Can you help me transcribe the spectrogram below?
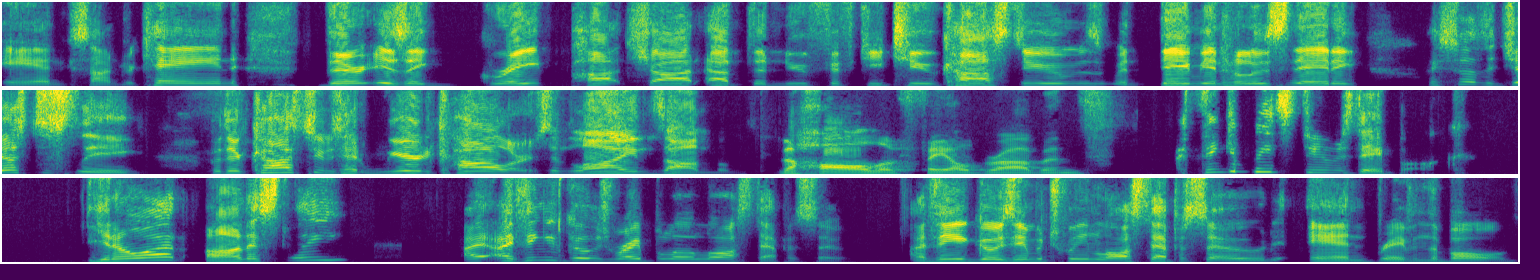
and Cassandra Cain. There is a great pot shot at the new 52 costumes with Damian hallucinating. I saw the Justice League, but their costumes had weird collars and lines on them. The Hall of Failed Robins. I think it beats Doomsday Book. You know what? Honestly, I, I think it goes right below Lost Episode. I think it goes in between Lost Episode and Brave and the Bold.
